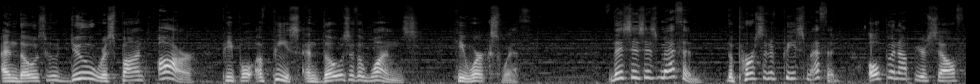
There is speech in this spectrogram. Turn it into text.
and those who do respond are people of peace, and those are the ones he works with. This is his method, the person of peace method. Open up yourself,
